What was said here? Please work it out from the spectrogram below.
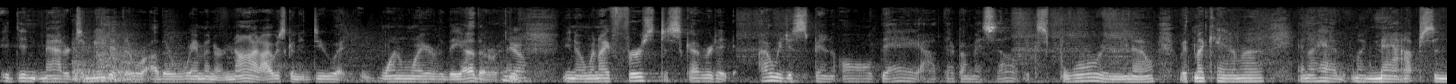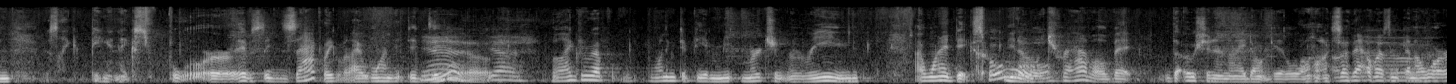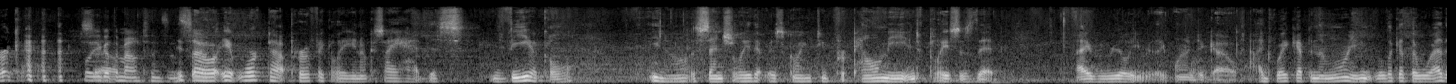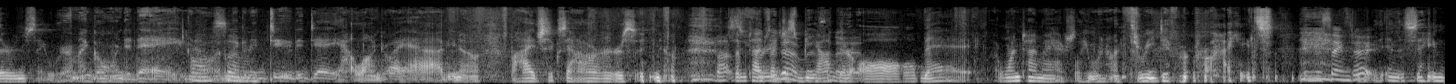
it didn't matter to me that there were other women or not. I was going to do it one way or the other. And, Yeah. You know, when I first discovered it, I would just spend all day out there by myself exploring, you know, with my camera, and I had my maps, and it was like being an explorer. It was exactly what I wanted to Yeah, do. yeah. Well, I grew up wanting to be a merchant marine. I wanted to, ex- you know, travel, but the ocean and I don't get along, so that wasn't going to oh. work. Well, you got the mountains so it worked out perfectly, you know, because I had this vehicle, you know, essentially that was going to propel me into places that I really, really wanted to go. I'd wake up in the morning, look at the weather, and say, "Where am I going today? You know, What am I going to do today? How long do I have? You know, five, six hours. You know, That's sometimes I just be out there it? all day. One time, I actually went on three different rides in the same day. in the same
